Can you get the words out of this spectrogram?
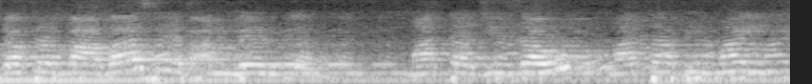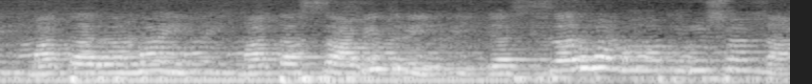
डॉक्टर बाबासाहेब आंबेडकर. माता जिजाऊ माता भीमाई माता रमाई माता सावित्री या सर्व महापुरुषांना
